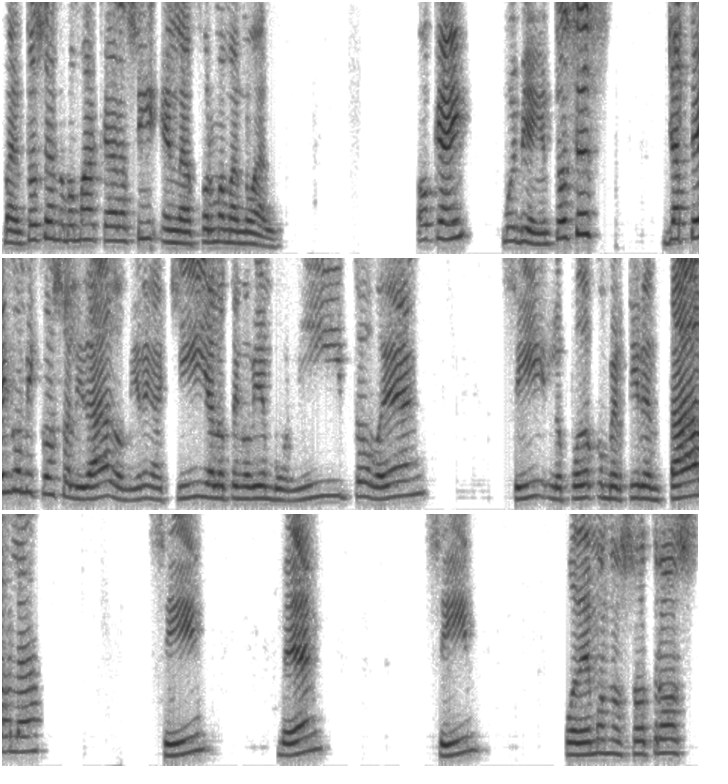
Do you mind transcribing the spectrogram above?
Bueno, entonces nos vamos a quedar así en la forma manual. Ok, muy bien. Entonces, ya tengo mi consolidado. Miren aquí, ya lo tengo bien bonito. Vean. Sí, lo puedo convertir en tabla. Sí, vean. Sí, podemos nosotros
